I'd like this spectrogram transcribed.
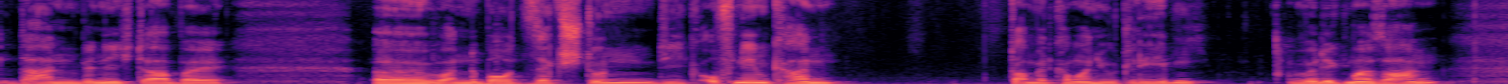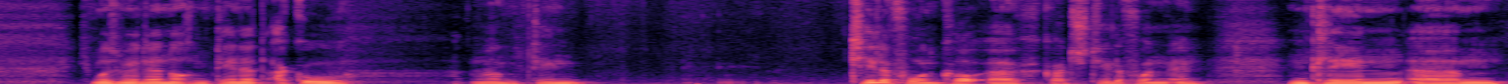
Dann bin ich da bei äh, roundabout sechs Stunden, die ich aufnehmen kann. Damit kann man gut leben, würde ich mal sagen. Ich muss mir dann noch ein kleines Akku, den Telefon, äh, Quatsch, Telefon, einen, einen kleinen, ähm,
